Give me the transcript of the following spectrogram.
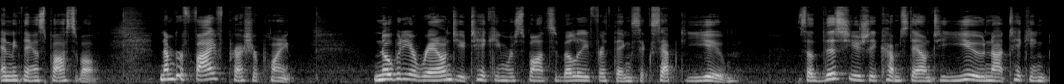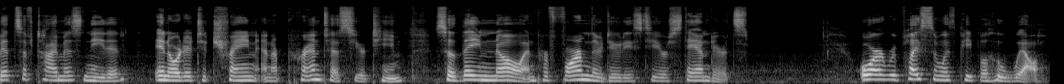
anything is possible. Number five pressure point nobody around you taking responsibility for things except you. So, this usually comes down to you not taking bits of time as needed in order to train and apprentice your team so they know and perform their duties to your standards. Or replace them with people who will.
